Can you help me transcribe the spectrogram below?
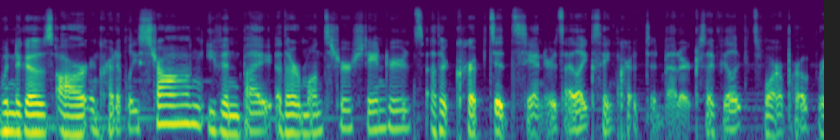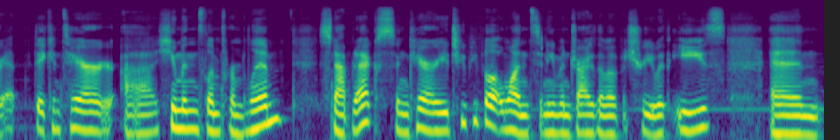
Wendigos are incredibly strong, even by other monster standards, other cryptid standards. I like saying cryptid better because I feel like it's more appropriate. They can tear uh, humans limb from limb, snap necks, and carry two people at once, and even drag them up a tree with ease. And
